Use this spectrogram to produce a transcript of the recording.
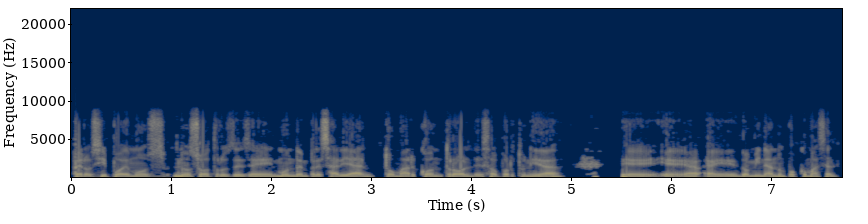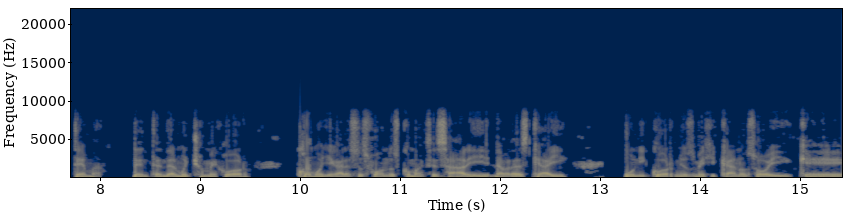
pero sí podemos nosotros desde el mundo empresarial tomar control de esa oportunidad, eh, eh, eh, dominando un poco más el tema, de entender mucho mejor cómo llegar a esos fondos, cómo accesar. Y la verdad es que hay unicornios mexicanos hoy que,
